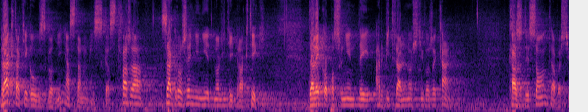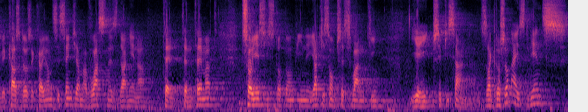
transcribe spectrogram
Brak takiego uzgodnienia stanowiska stwarza zagrożenie niejednolitej praktyki, daleko posuniętej arbitralności w orzekaniu. Każdy sąd, a właściwie każdy orzekający sędzia ma własne zdanie na te, ten temat, co jest istotą winy, jakie są przesłanki jej przypisania. Zagrożona jest więc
